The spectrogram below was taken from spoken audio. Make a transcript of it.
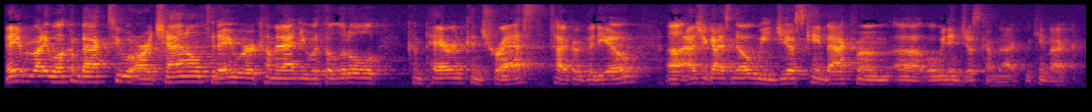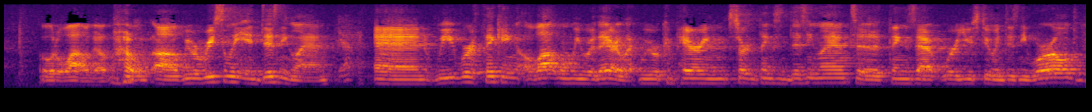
Hey everybody, welcome back to our channel. Today we're coming at you with a little compare and contrast type of video. Uh, as you guys know, we just came back from, uh, well we didn't just come back, we came back a little while ago, but uh, we were recently in Disneyland Yeah. and we were thinking a lot when we were there, like we were comparing certain things in Disneyland to things that we're used to in Disney World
